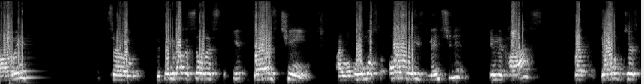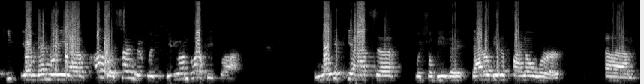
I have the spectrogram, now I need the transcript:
Follow me? So the thing about the syllabus, it does change. I will almost always mention it in the class, but don't just keep your memory of, oh, assignment was due on blah, blah, blah. Look at Piazza, which will be the, that'll be the final word. Um,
